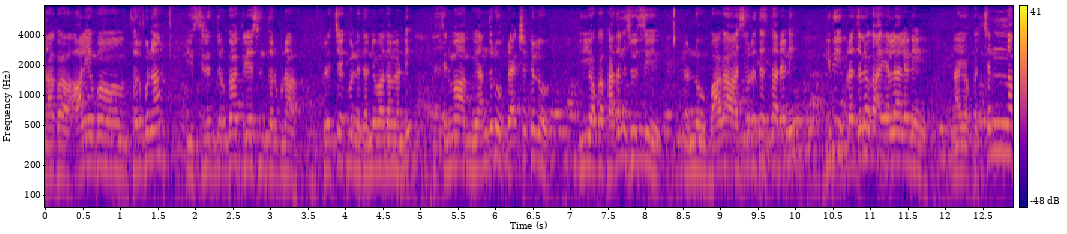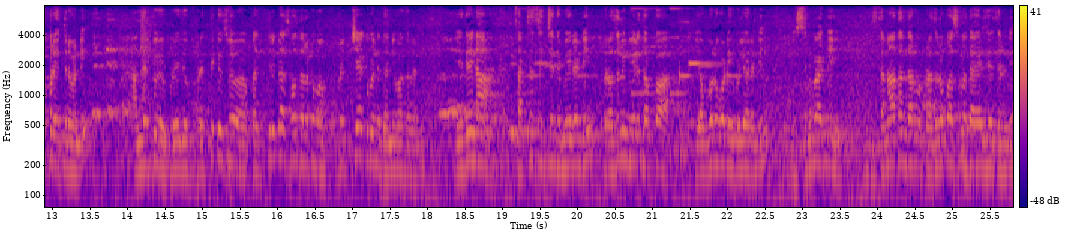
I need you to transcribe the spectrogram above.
నాకు ఆలయం తరపున ఈ శ్రీ దుర్గా క్రియేషన్ తరపున ప్రత్యేకమైన ధన్యవాదాలండి. ఈ సినిమా మీ అందరూ ప్రేక్షకులు ఈ యొక్క కథను చూసి నన్ను బాగా ఆశీర్వదిస్తారని ఇది ప్రజలకు వెళ్ళాలని నా యొక్క చిన్న ప్రయత్నం అండి. అందరికీ ప్రతిక సో- పత్రికా సోదరులకు ప్రత్యేకమైన ధన్యవాదాలండి. ఏదైనా సక్సెస్ ఇచ్చేది మీరండి. ప్రజలు మీరు తప్ప ఎవ్వరు కూడా ఇవ్వలేరండి. ఈ సినిమాకి ఈ సనాతన ధర్మ ప్రజల కోసమే తయారు చేశానండి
